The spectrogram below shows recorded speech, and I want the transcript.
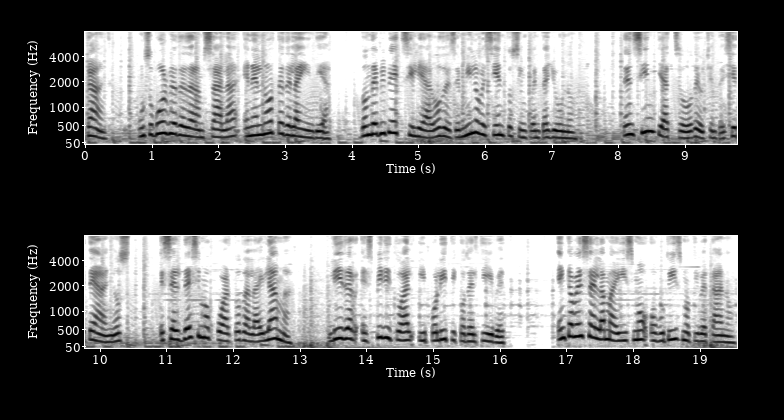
Gang, un suburbio de Dharamsala en el norte de la India, donde vive exiliado desde 1951. Tenzin Gyatso, de 87 años, es el décimo cuarto Dalai Lama, líder espiritual y político del Tíbet. Encabeza el lamaísmo o budismo tibetano.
